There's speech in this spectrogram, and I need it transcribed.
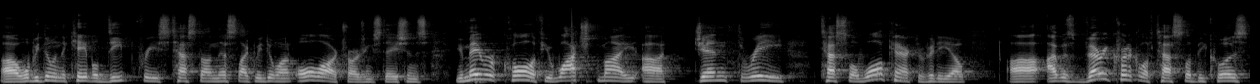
Uh, we'll be doing the cable deep freeze test on this like we do on all our charging stations. You may recall if you watched my uh, Gen 3 Tesla wall connector video, uh, I was very critical of Tesla because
